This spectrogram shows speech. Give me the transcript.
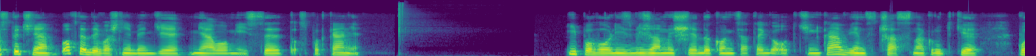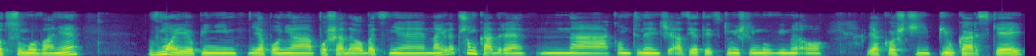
stycznia, bo wtedy właśnie będzie miało miejsce to spotkanie. I powoli zbliżamy się do końca tego odcinka, więc czas na krótkie podsumowanie. W mojej opinii Japonia posiada obecnie najlepszą kadrę na kontynencie azjatyckim, jeśli mówimy o jakości piłkarskiej.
